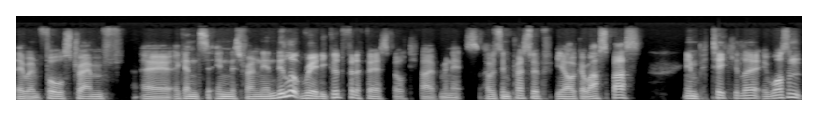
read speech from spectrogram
They went full strength uh, against in this friendly, and they looked really good for the first 45 minutes. I was impressed with Iago Aspas in particular. It wasn't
